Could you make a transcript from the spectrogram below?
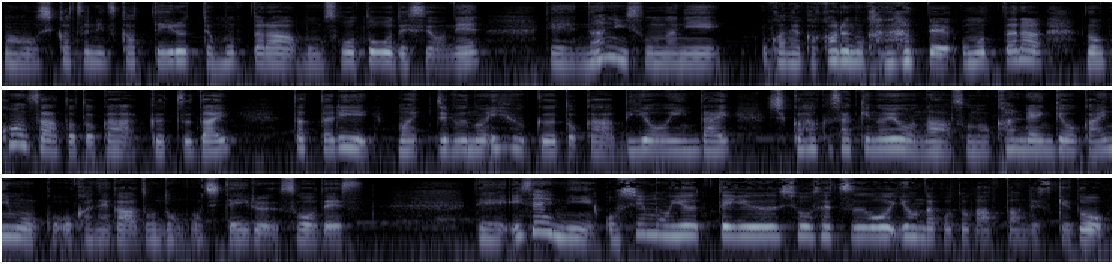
まあ、推し活に使っているって思ったらもう相当ですよね。で何そんなにお金かかるのかなって思ったらコンサートとかグッズ代だったり、まあ、自分の衣服とか美容院代宿泊先のようなその関連業界にもこうお金がどんどん落ちているそうです。で以前に「推しもゆ」っていう小説を読んだことがあったんですけど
